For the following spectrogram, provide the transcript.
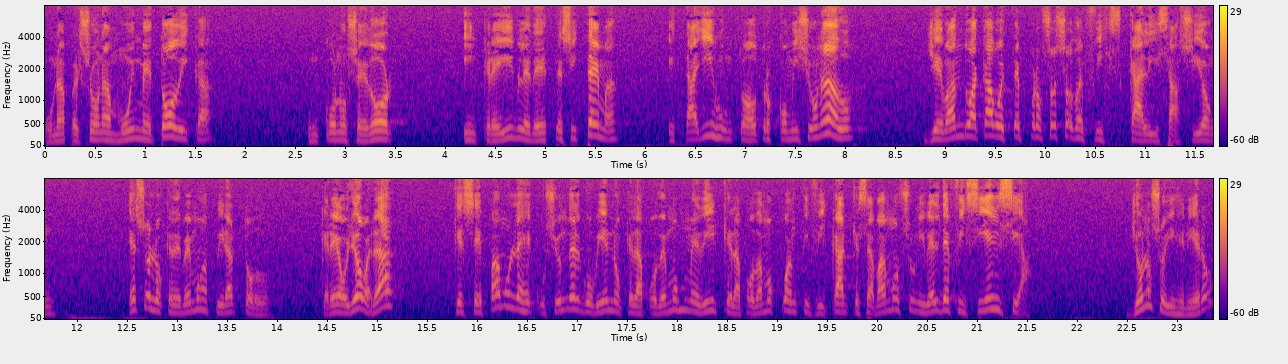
una persona muy metódica, un conocedor increíble de este sistema, está allí junto a otros comisionados llevando a cabo este proceso de fiscalización. Eso es lo que debemos aspirar todos, creo yo, ¿verdad? Que sepamos la ejecución del gobierno, que la podemos medir, que la podamos cuantificar, que sepamos su nivel de eficiencia. Yo no soy ingeniero,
